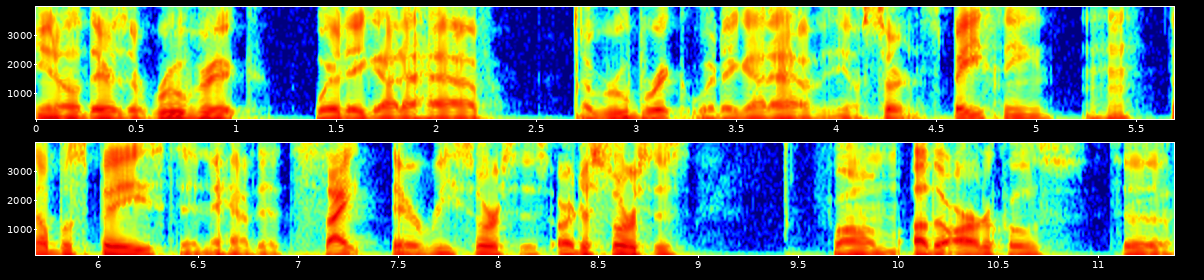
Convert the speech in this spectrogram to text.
you know, there's a rubric where they got to have a rubric where they got to have you know certain spacing, mm-hmm. double spaced, and they have to cite their resources or the sources from other articles to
